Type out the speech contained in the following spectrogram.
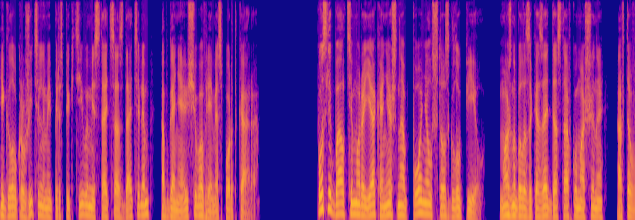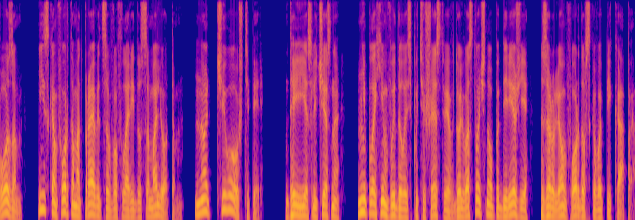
и головокружительными перспективами стать создателем обгоняющего время спорткара. После Балтимора я, конечно, понял, что сглупил. Можно было заказать доставку машины автовозом, и с комфортом отправиться во Флориду самолетом. Но чего уж теперь. Да и, если честно, неплохим выдалось путешествие вдоль восточного побережья за рулем фордовского пикапа.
